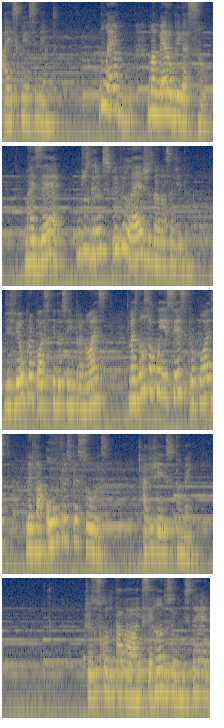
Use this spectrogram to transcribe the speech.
a esse conhecimento. Não é uma mera obrigação mas é um dos grandes privilégios da nossa vida. Viver o propósito que Deus tem para nós, mas não só conhecer esse propósito, levar outras pessoas a viver isso também. Jesus, quando estava encerrando o seu ministério,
